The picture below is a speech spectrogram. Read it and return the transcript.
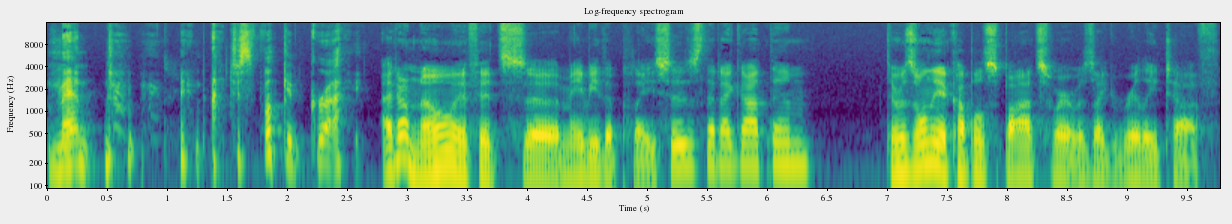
men. I just fucking cry. I don't know if it's uh, maybe the places that I got them. There was only a couple spots where it was like really tough.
